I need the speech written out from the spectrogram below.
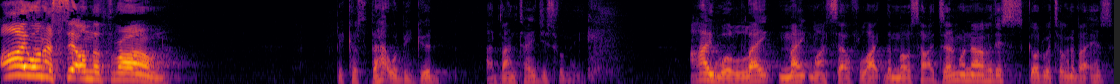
I want to sit on the throne. Because that would be good advantageous for me. I will lay, make myself like the Most High. Does anyone know who this God we're talking about is?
